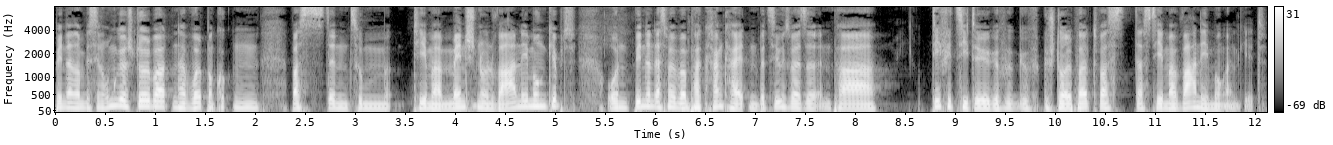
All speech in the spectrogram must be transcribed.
bin dann so ein bisschen rumgestolpert und hab, wollte mal gucken, was es denn zum Thema Menschen und Wahrnehmung gibt und bin dann erstmal über ein paar Krankheiten beziehungsweise ein paar Defizite ge ge gestolpert, was das Thema Wahrnehmung angeht.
